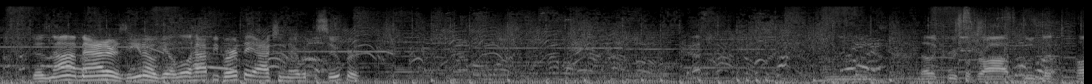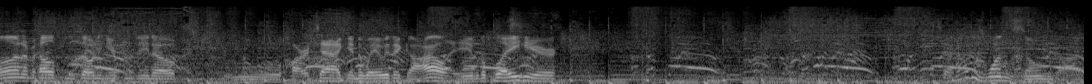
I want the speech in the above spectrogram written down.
does not matter. Xeno get a little happy birthday action there with the super. Crucial drop, losing a ton of health in zoning here from Xeno. Ooh, hard tag getting away with it. Guile able to play here. So how does one zone Guile?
